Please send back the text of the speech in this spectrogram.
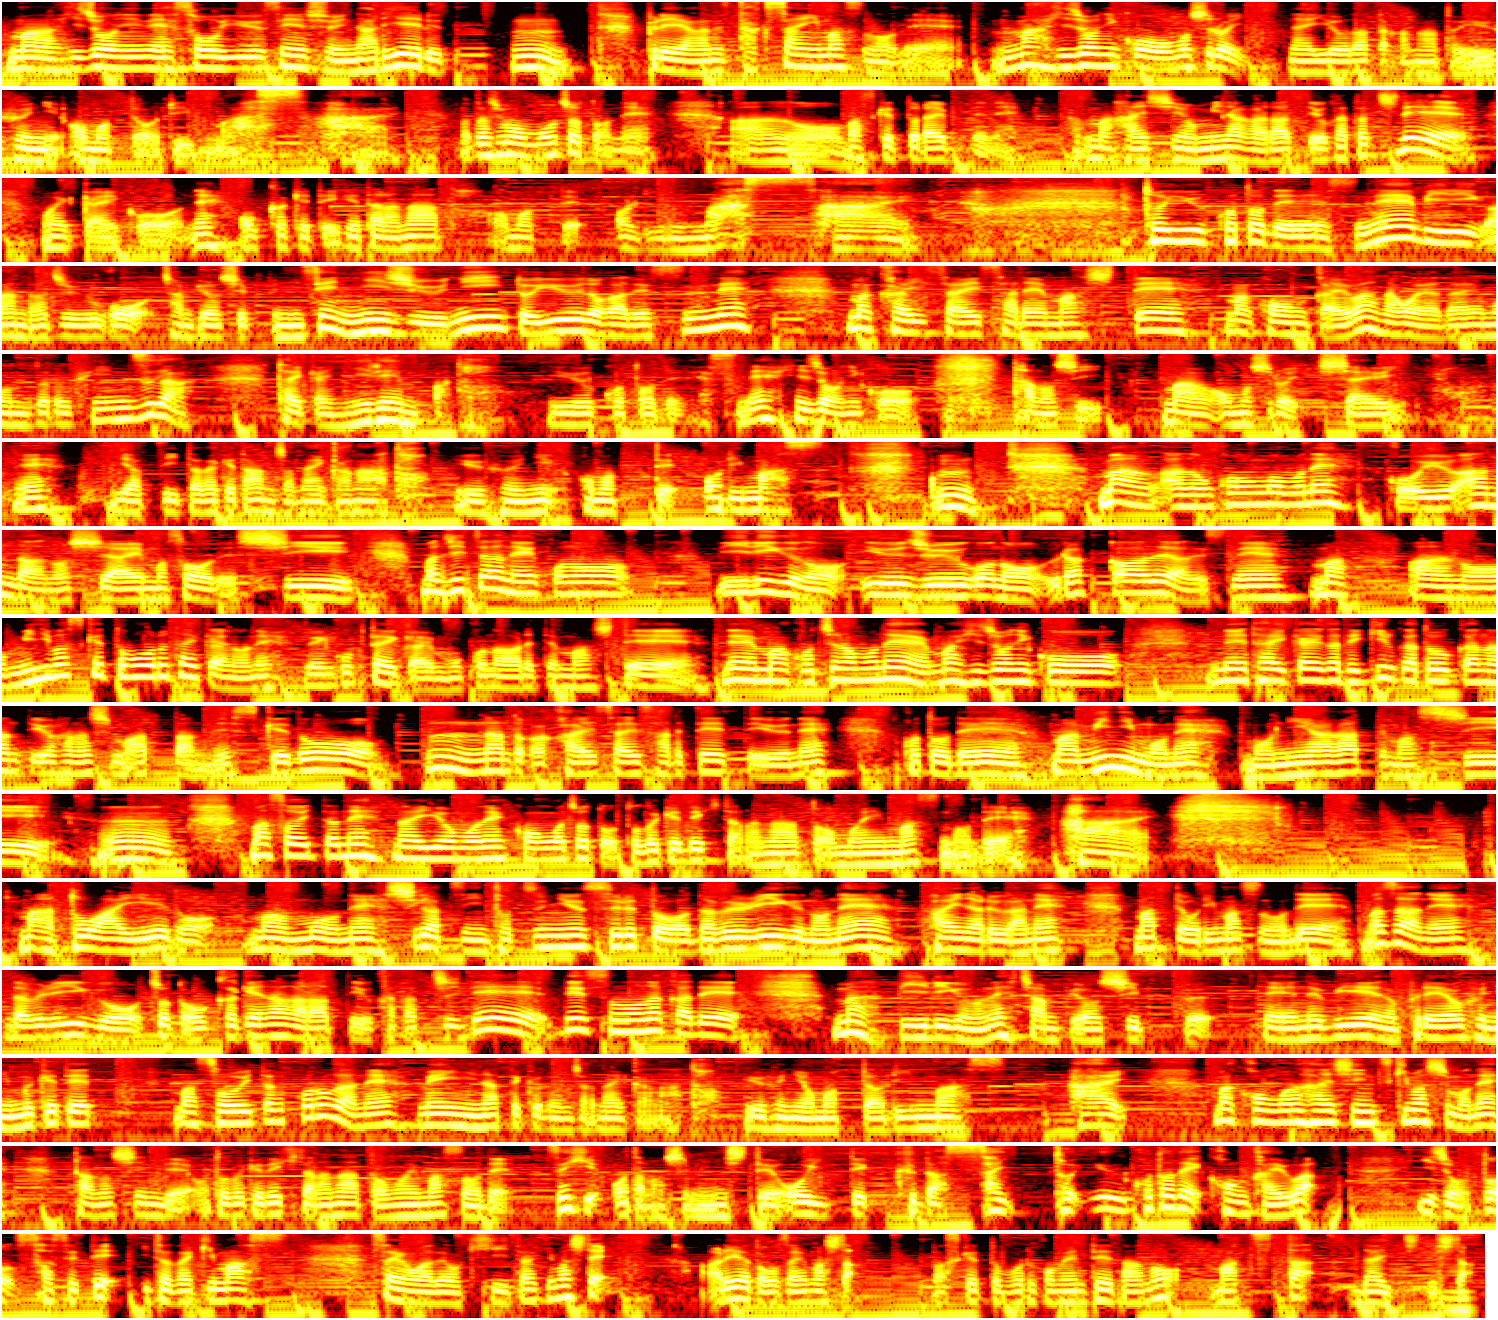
まあ非常にね、そういう選手になり得る、うん、プレイヤーがね、たくさんいますので、まあ非常にこう面白い内容だったかなというふうに思っております。はい。私ももうちょっとね、あの、バスケットライブでね、まあ配信を見ながらっていう形で、もう一回こうね、追っかけていけたらなと思っております。はい。ということでですね、B リーグアンダー15チャンピオンシップ2022というのがですね、まあ、開催されまして、まあ、今回は名古屋ダイヤモンドルフィンズが大会2連覇ということでですね、非常にこう、楽しい、まあ、面白い試合をね、やっていただけたんじゃないかなというふうに思っております。うん。まあ、あの、今後もね、こういうアンダーの試合もそうですし、まあ、実はね、この B リーグの U15 の裏側ではですね、まあ、あの、ミニバスケットボール大会のね、全国大会も行われてまして、で、まあ、こちらもね、まあ、非常にこう、ね、大会ができるかどうかなんていう話もあったんですけど、うん、なんとか開催されてっていうね、ことで、まあ、ミニもね、盛り上がってますし、うん、まあ、そういったね、内容もね、今後ちょっとお届けできたらなと思いますので、はい。まあ、とはいえど、まあもうね、4月に突入すると W リーグのね、ファイナルがね、待っておりますので、まずはね、W リーグをちょっと追っかけながらっていう形で、で、その中で、まあ B リーグのね、チャンピオンシップ、NBA のプレーオフに向けて、まあそういったところがね、メインになってくるんじゃないかなというふうに思っております。はい。まあ今後の配信につきましてもね、楽しんでお届けできたらなと思いますので、ぜひお楽しみにしておいてください。ということで、今回は以上とさせていただきます。最後までお聴きいただきまして、ありがとうございました。バスケットボールコメンテーターの松田大地でした。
